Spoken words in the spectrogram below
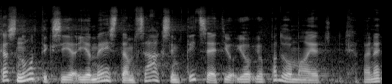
kas notiks, ja, ja mēs tam sāksim ticēt? Jo, jo, jo padomājiet, vai ne?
